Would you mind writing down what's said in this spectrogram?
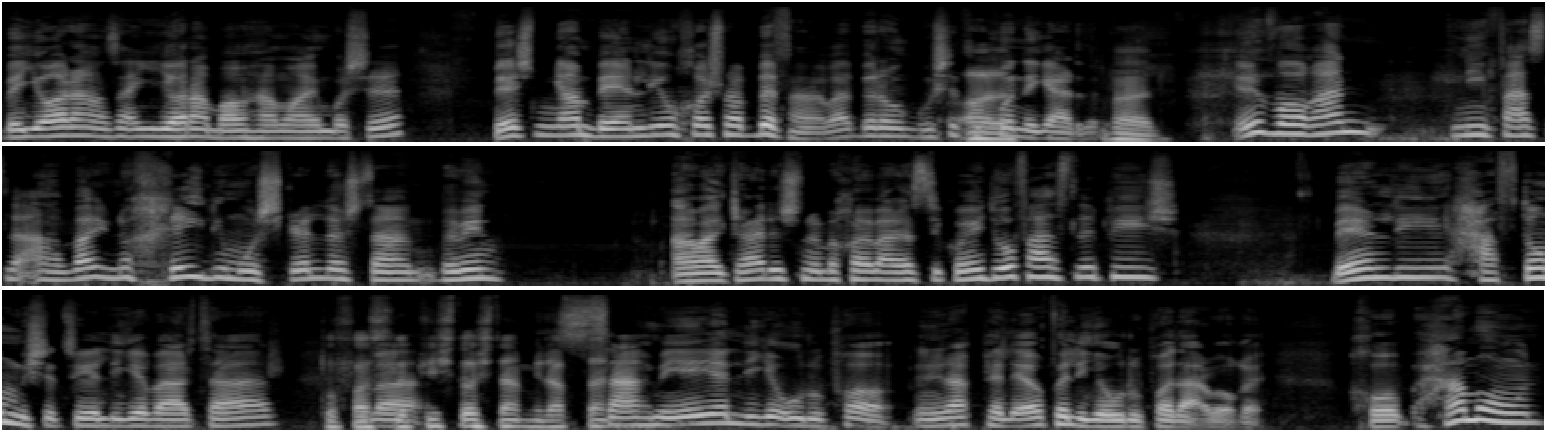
به یارم مثلا یارم با هم هماهنگ باشه بهش میگم برنلی اون خوش بعد بفهمه. بعد بره اون گوشه توپ آره. رو نگه داره. بله. یعنی واقعا نیم فصل اول اینا خیلی مشکل داشتن. ببین عملکردشون رو بخوای بررسی کنی دو فصل پیش برنلی هفتم میشه توی لیگ برتر دو فصل پیش داشتن می‌رفتن. سهمیه لیگ اروپا یعنی رفت پلی آف لیگ اروپا در واقع. خب همون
